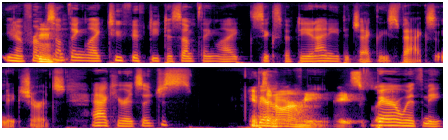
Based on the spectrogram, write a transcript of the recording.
You know, from Hmm. something like 250 to something like 650, and I need to check these facts and make sure it's accurate. So just it's an army, basically. bear with me.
